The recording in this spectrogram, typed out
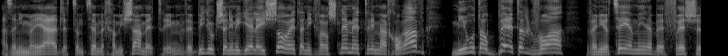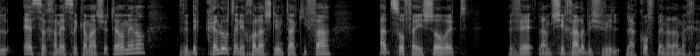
אז אני מיד לצמצם לחמישה מטרים, ובדיוק כשאני מגיע לישורת, אני כבר שני מטרים מאחוריו, מהירות הרבה יותר גבוהה, ואני יוצא ימינה בהפרש של 10-15 כמה שיותר ממנו, ובקלות אני יכול להשלים את העקיפה עד סוף הישורת, ולהמשיך הלאה בשביל לעקוף בן אדם אחר.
